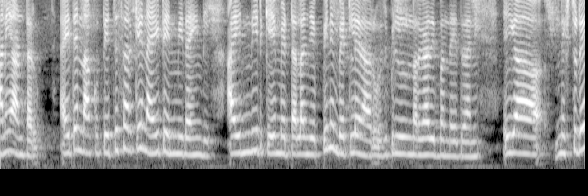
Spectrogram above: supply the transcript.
అని అంటారు. అయితే నాకు తెచ్చేసరికి నైట్ ఎనిమిది అయింది. ఆ ఎనిమిదికి ఏం పెట్టాలని చెప్పి నేను పెట్టలేను ఆ రోజు. పిల్లలు ఉన్నారు కదా ఇబ్బంది అవుతుందని. ఇక నెక్స్ట్ డే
